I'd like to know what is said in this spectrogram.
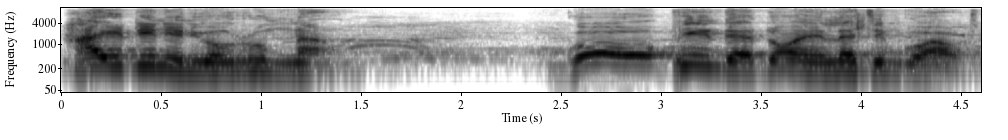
hiding in your room now, go open the door and let him go out.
